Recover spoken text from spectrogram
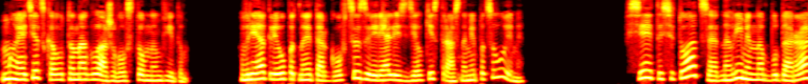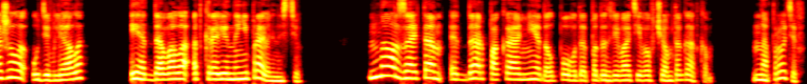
мой отец кого-то наглаживал с томным видом. Вряд ли опытные торговцы заверяли сделки страстными поцелуями. Вся эта ситуация одновременно будоражила, удивляла и отдавала откровенной неправильностью. Но Зайтан Эддар пока не дал повода подозревать его в чем-то гадком. Напротив,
